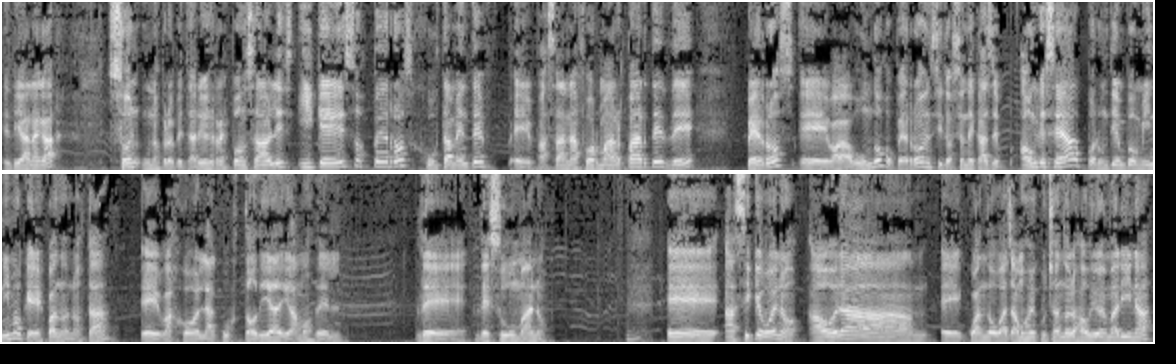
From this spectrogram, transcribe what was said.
Diana acá, son unos propietarios irresponsables y que esos perros justamente pasan a formar parte de perros eh, vagabundos o perros en situación de calle, aunque sea por un tiempo mínimo, que es cuando no está eh, bajo la custodia, digamos, del, de, su humano. Eh, así que bueno, ahora cuando vayamos escuchando los audios de Marina,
